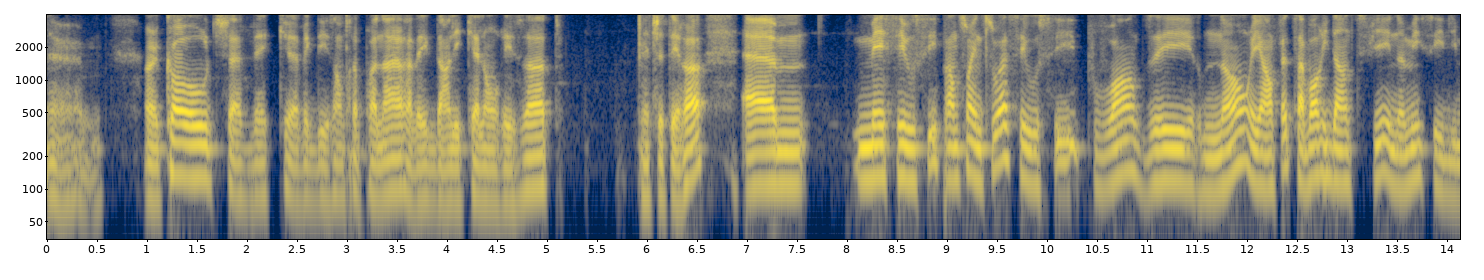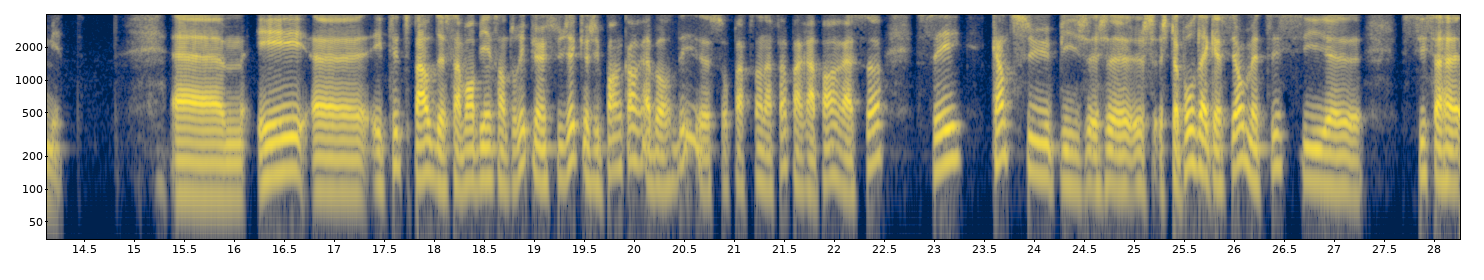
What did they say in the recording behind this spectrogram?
un coach, avec, avec des entrepreneurs avec, dans lesquels on réseaute, etc. Euh, mais c'est aussi prendre soin de soi, c'est aussi pouvoir dire non et en fait savoir identifier et nommer ses limites. Euh, et euh, tu parles de savoir bien s'entourer. Puis un sujet que je n'ai pas encore abordé euh, sur Partir en affaires par rapport à ça, c'est quand tu. Puis je, te pose la question, mais tu sais, si, si ça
